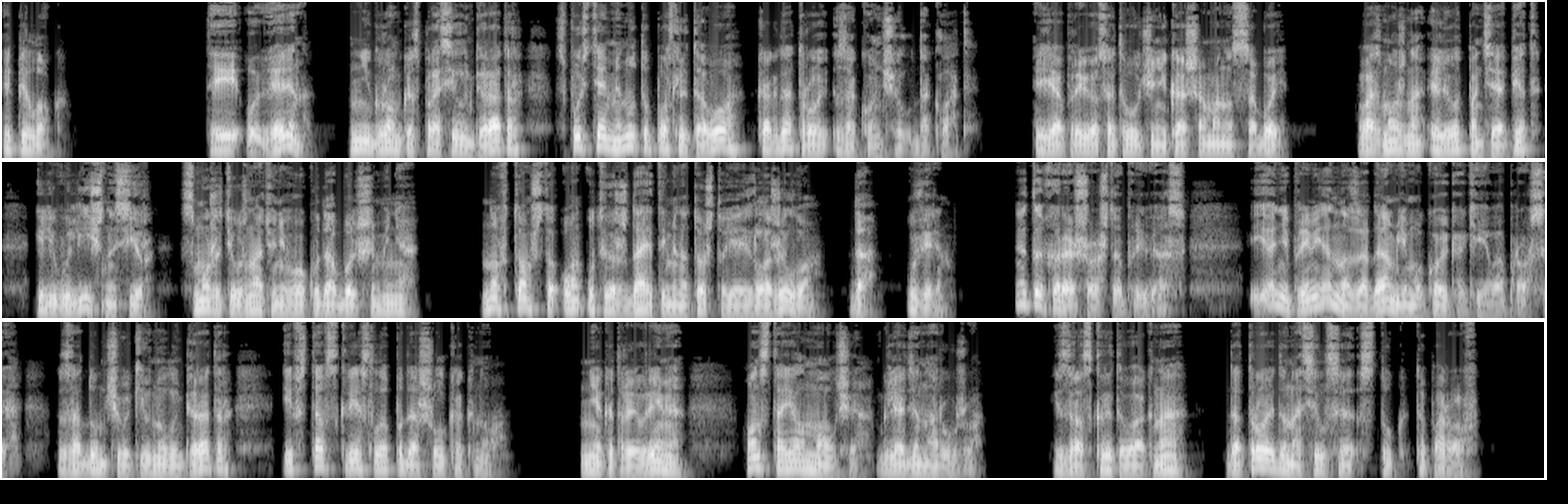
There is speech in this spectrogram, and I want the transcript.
Эпилог. «Ты уверен?» — негромко спросил император спустя минуту после того, когда Трой закончил доклад. «Я привез этого ученика-шамана с собой. Возможно, Элиот Пантиопет или вы лично, Сир, сможете узнать у него куда больше меня. Но в том, что он утверждает именно то, что я изложил вам, да, уверен». «Это хорошо, что привез. Я непременно задам ему кое-какие вопросы», — задумчиво кивнул император и, встав с кресла, подошел к окну. Некоторое время он стоял молча, глядя наружу. Из раскрытого окна до Троя доносился стук топоров.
